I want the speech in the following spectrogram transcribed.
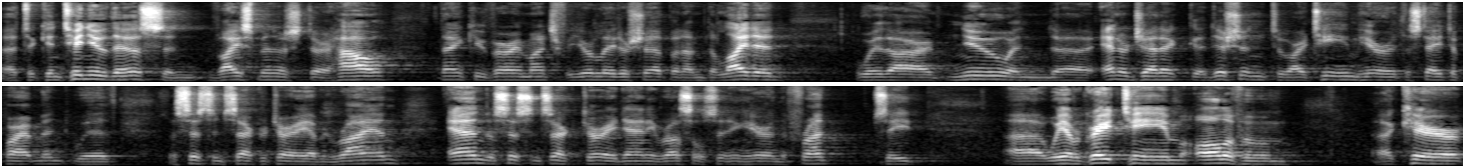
uh, to continue this, and Vice Minister Hao, thank you very much for your leadership, and I'm delighted with our new and uh, energetic addition to our team here at the State Department with Assistant Secretary Evan Ryan and Assistant Secretary Danny Russell sitting here in the front seat. Uh, we have a great team, all of whom uh, care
